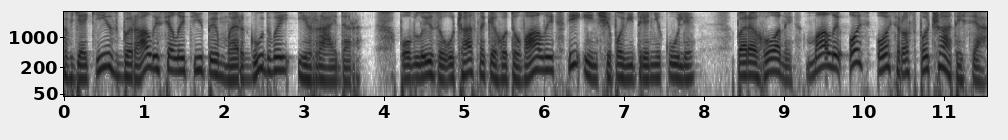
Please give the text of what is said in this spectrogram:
в якій збиралися летіти мер Гудвей і райдер. Поблизу учасники готували і інші повітряні кулі. Перегони мали ось ось розпочатися.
